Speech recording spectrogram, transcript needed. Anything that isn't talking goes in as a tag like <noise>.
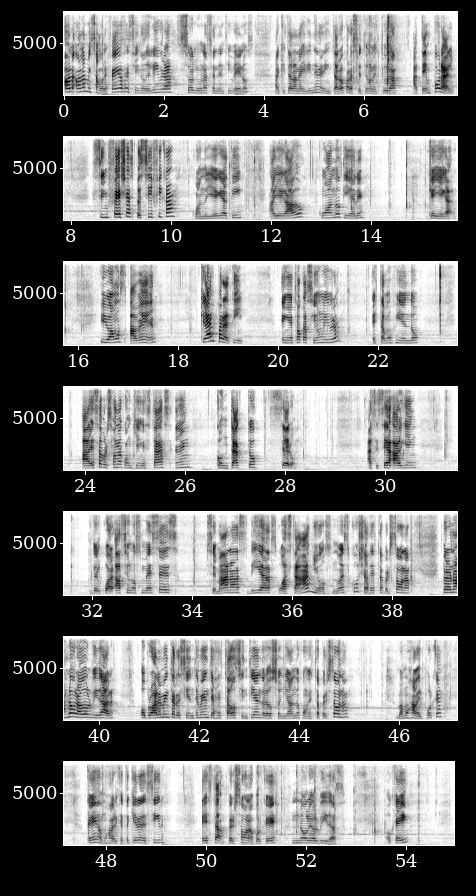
Hola, hola mis amores feos de signo de Libra, Sol, Luna, Ascendente y Venus. Aquí está la Nairín de Nerin Tarot para hacerte una lectura atemporal, sin fecha específica, cuando llegue a ti, ha llegado, cuando tiene que llegar. Y vamos a ver qué hay para ti en esta ocasión, Libra. Estamos viendo a esa persona con quien estás en contacto cero así sea alguien del cual hace unos meses, semanas, días o hasta años no escuchas de esta persona, pero no has logrado olvidar o probablemente recientemente has estado sintiéndole o soñando con esta persona. Vamos a ver por qué. Ok, vamos a ver qué te quiere decir esta persona, porque no le olvidas. Ok,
